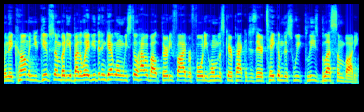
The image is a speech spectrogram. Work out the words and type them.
When they come and you give somebody, by the way, if you didn't get one, we still have about 35 or 40 homeless care packages there. Take them this week. Please bless somebody.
